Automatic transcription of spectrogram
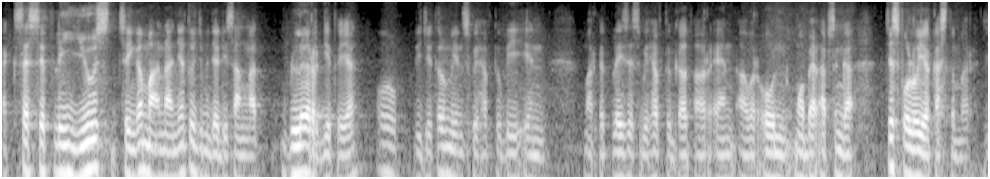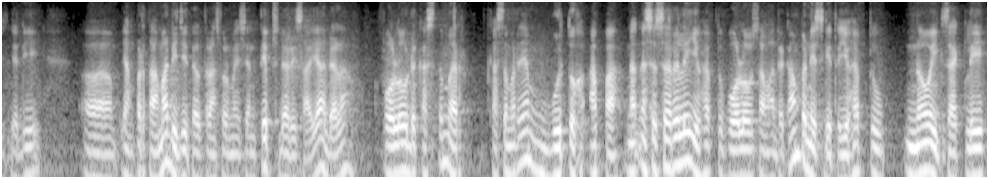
excessively used sehingga maknanya tuh menjadi sangat blur gitu ya. Oh, digital means we have to be in marketplaces, we have to got our and our own mobile apps enggak. Just follow your customer. Jadi eh, yang pertama digital transformation tips dari saya adalah follow the customer. Customernya butuh apa? Not necessarily you have to follow some other companies gitu. You have to know exactly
